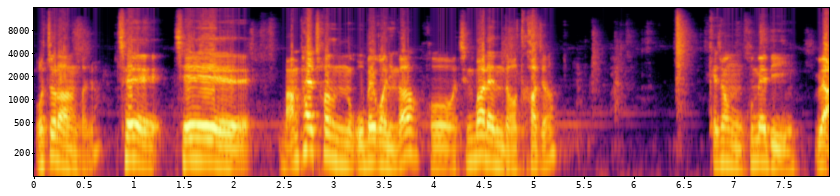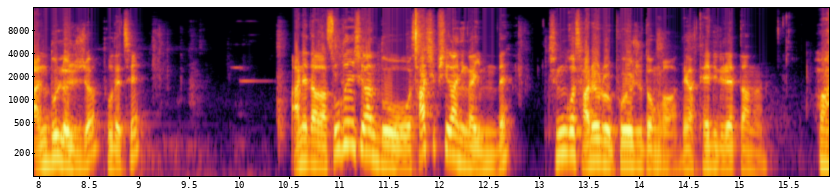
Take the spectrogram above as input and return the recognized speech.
어쩌라는 거죠? 제, 제 18,500원인가? 어, 증발했는데 어떡하죠? 계정 구매비 왜 안 돌려주죠? 도대체? 안에다가 쏟은 시간도 40시간인가 있는데? 증거 자료를 보여주던가 내가 대리를 했다는. 와,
